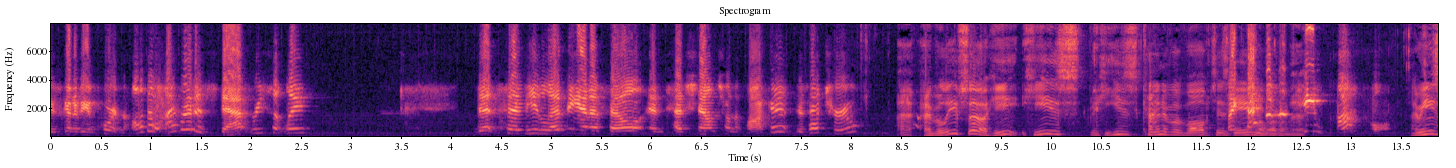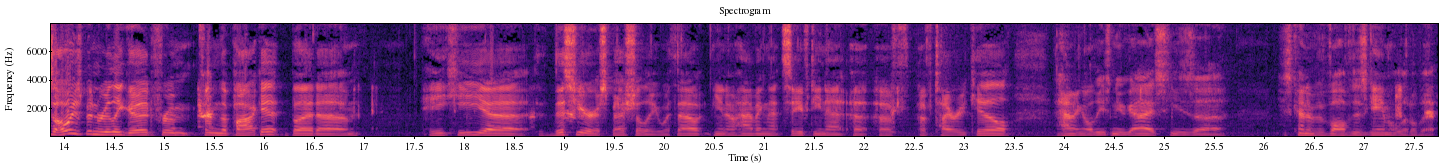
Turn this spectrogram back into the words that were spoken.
is going to be important. Although I read a stat recently that said he led the NFL in touchdowns from the pocket. Is that true? I, I believe so. He he's he's kind of evolved his Like game a little bit. I mean, he's always been really good from from the pocket, but um, he he uh, this year especially without you know having that safety net of of, of Tyreek Hill, having all these new guys, he's uh he's kind of evolved his game a little bit.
